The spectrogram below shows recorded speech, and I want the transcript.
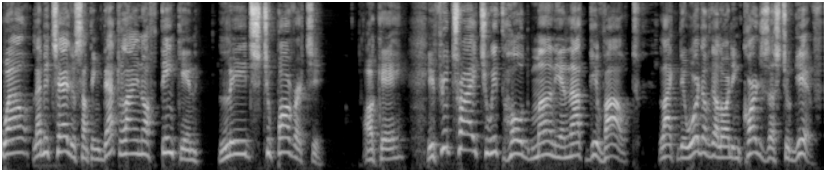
Well, let me tell you something. That line of thinking leads to poverty. Okay? If you try to withhold money and not give out, like the word of the Lord encourages us to give,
